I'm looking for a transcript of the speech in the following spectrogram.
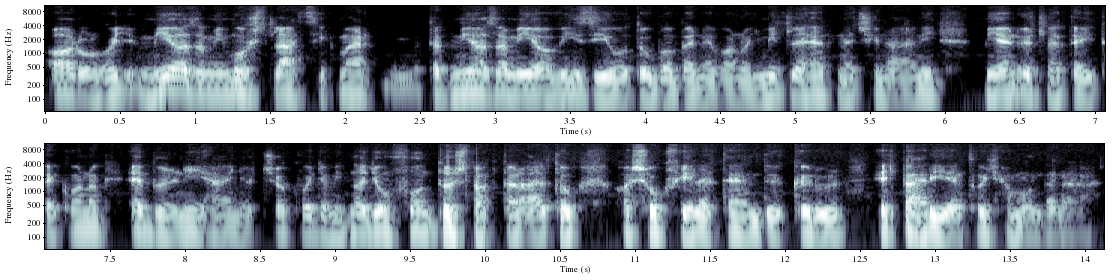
arról, hogy mi az, ami most látszik már, tehát mi az, ami a víziótokban benne van, hogy mit lehetne csinálni, milyen ötleteitek vannak, ebből néhányat csak, vagy amit nagyon fontosnak találtok a sokféle teendő körül. Egy pár ilyet, hogyha mondanál.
